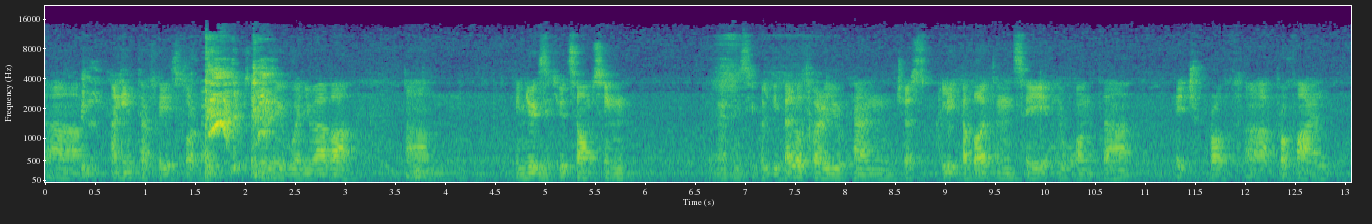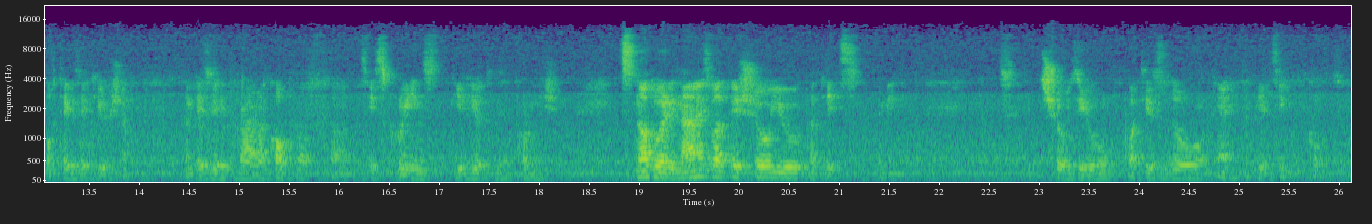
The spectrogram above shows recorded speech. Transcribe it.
um, an interface for them. So basically, when you have a um, when you execute something in SQL Developer, you can just click a button and say, I want a hprof uh, profile of the execution. And basically, there are a couple of uh, screens give you this information. It's not very nice what they show you, but it's shows you what is low and the PL SQL code.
